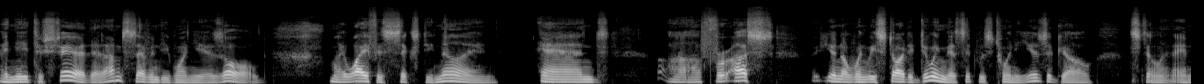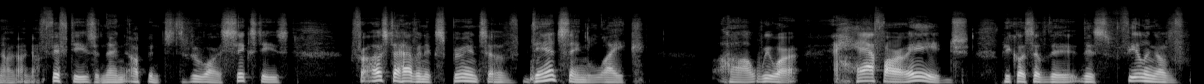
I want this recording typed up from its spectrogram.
I need to share that I'm 71 years old. My wife is 69. And uh, for us, you know, when we started doing this, it was 20 years ago, still in, in, our, in our 50s and then up and through our 60s for us to have an experience of dancing like uh, we were half our age because of the this feeling of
